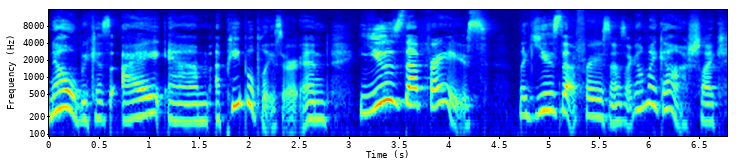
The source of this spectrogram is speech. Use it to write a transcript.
no, because I am a people pleaser." And use that phrase. Like use that phrase and I was like, "Oh my gosh, like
